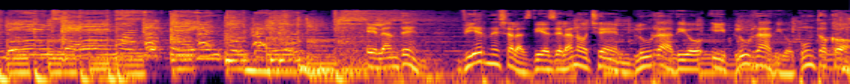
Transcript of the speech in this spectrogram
andén que no atropellan tu. El Andén, viernes a las 10 de la noche en Blue Radio y bluradio.com.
